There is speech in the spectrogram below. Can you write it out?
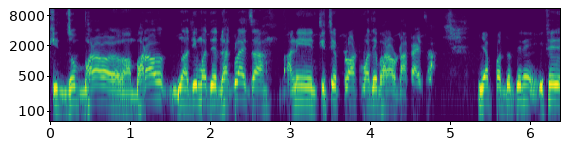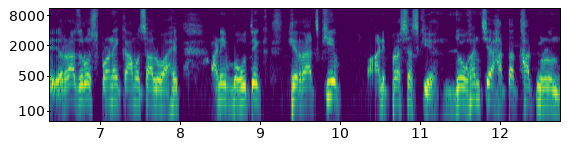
की जो भराव भराव नदीमध्ये ढकलायचा आणि तिथे प्लॉटमध्ये भराव टाकायचा. या पद्धतीने इथे राजरोसप्रमाणे कामं चालू आहेत आणि बहुतेक हे राजकीय आणि प्रशासकीय दोघांच्या हातात हात मिळून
